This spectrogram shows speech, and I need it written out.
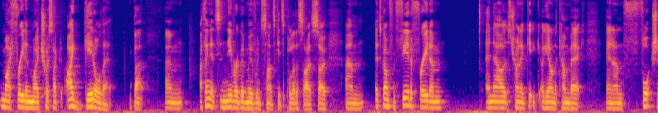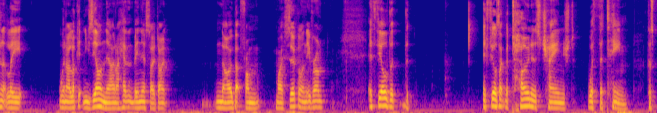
my freedom, my choice. Like I get all that, but um, I think it's never a good move when science gets politicized. So um, it's gone from fear to freedom, and now it's trying to get get on the comeback. And unfortunately, when I look at New Zealand now, and I haven't been there, so I don't know, but from my circle and everyone, it feels that the it feels like the tone has changed with the team because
